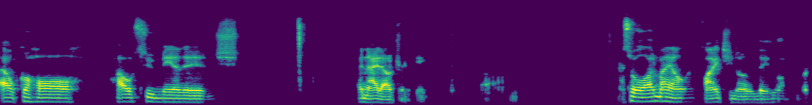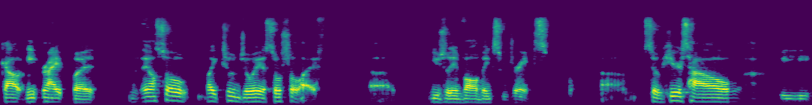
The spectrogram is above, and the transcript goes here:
alcohol, how to manage a night out drinking. Um, so a lot of my online clients, you know, they love to work out and eat right, but they also like to enjoy a social life, uh, usually involving some drinks. Um, so here's how uh, we,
